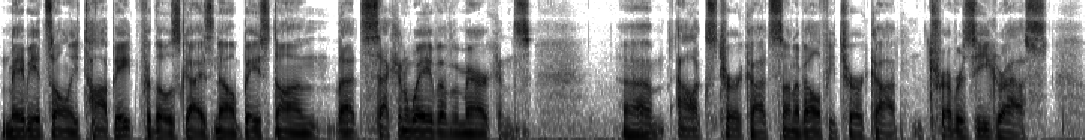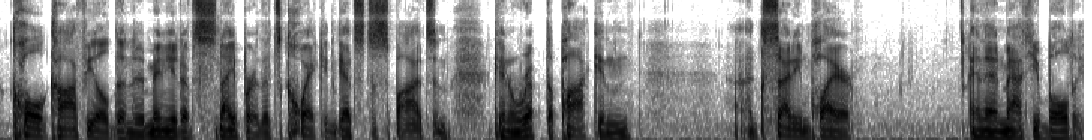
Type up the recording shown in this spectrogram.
Maybe it's only top eight for those guys now based on that second wave of Americans. Um, Alex Turcotte, son of Alfie Turcotte, Trevor Zegras, Cole Caufield, an diminutive sniper that's quick and gets to spots and can rip the puck and uh, exciting player. And then Matthew Boldy.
